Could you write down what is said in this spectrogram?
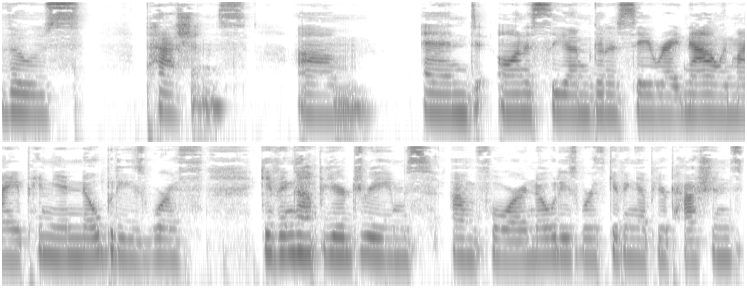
those passions. Um, and honestly, I'm going to say right now, in my opinion, nobody's worth giving up your dreams um, for. Nobody's worth giving up your passions.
